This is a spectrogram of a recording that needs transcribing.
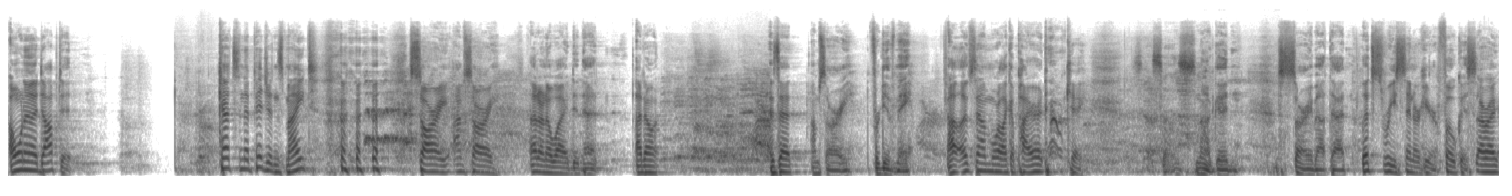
I want to adopt it. Cats and the pigeons, mate. sorry, I'm sorry. I don't know why I did that. I don't. Is that, I'm sorry, forgive me. I, I sound more like a pirate? okay. So, it's not good. Sorry about that. Let's recenter here, focus, all right?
